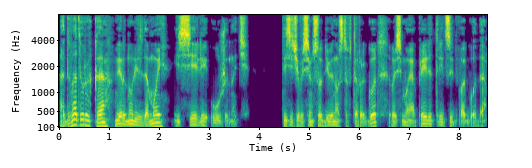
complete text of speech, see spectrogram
а два дурака вернулись домой и сели ужинать. 1892 год, 8 апреля, 32 года.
